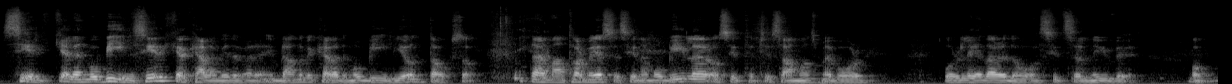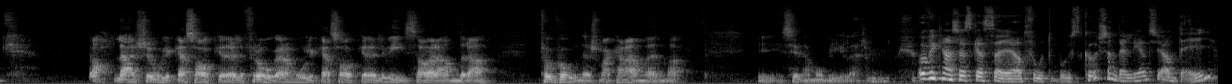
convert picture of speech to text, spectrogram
cirkel, en mobilcirkel kallar vi det väl. Ibland har vi kallat det mobiljunta också. Där man tar med sig sina mobiler och sitter tillsammans med vår, vår ledare då, Sitzel Nyby. Och ja, lär sig olika saker eller frågar om olika saker eller visar varandra funktioner som man kan använda i sina mobiler. Mm. Och vi kanske ska säga att fotobokskursen den leds ju av dig.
